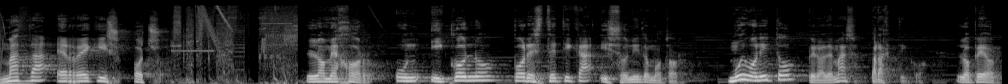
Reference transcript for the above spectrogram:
Mazda RX8. Lo mejor, un icono por estética y sonido motor. Muy bonito, pero además práctico. Lo peor,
